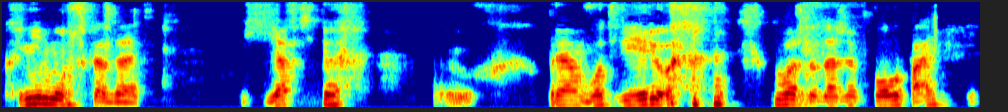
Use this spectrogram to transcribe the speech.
к нему сказать, я в тебя прям вот верю, можно даже в полупанике.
